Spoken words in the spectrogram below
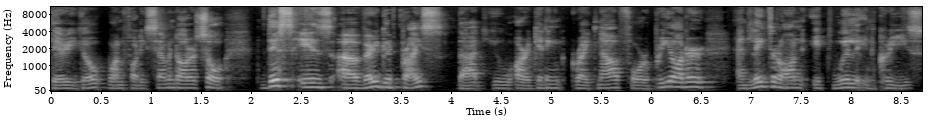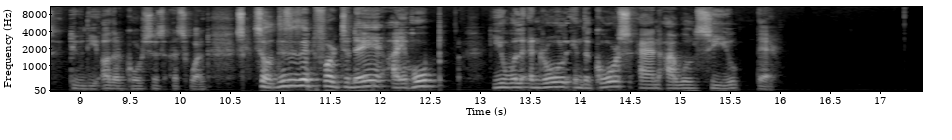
there you go $147 so this is a very good price that you are getting right now for pre-order and later on it will increase to the other courses as well. So this is it for today. I hope you will enroll in the course and i will see you there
